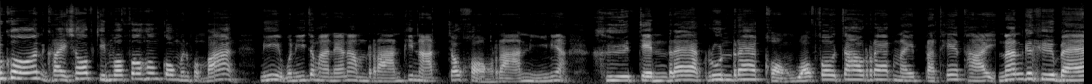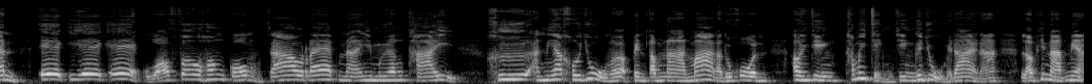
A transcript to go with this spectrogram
ทุกคนใครชอบกินวอฟเฟิลฮ่องกงเหมือนผมบ้าง นี่วันนี้จะมาแนะนำร้านพี่นัทเจ้าของร้านนี้เนี่ย คือเจนแรกรุ่นแรกของวอฟเฟิลเจ้าแรกในประเทศไทย นั่นก็คือแบรนด์เอกอีเอกเอกวอฟเฟิลฮ่องกงเจ้าแรกในเมืองไทย คืออันเนี้ยเขาอยู่มาแบบเป็นตำนานมากอะทุกคน เอาจริงๆ ถ้าไม่เจ๋งจริงก็อยู่ไม่ได้นะ แล้วพี่นัทเนี่ย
